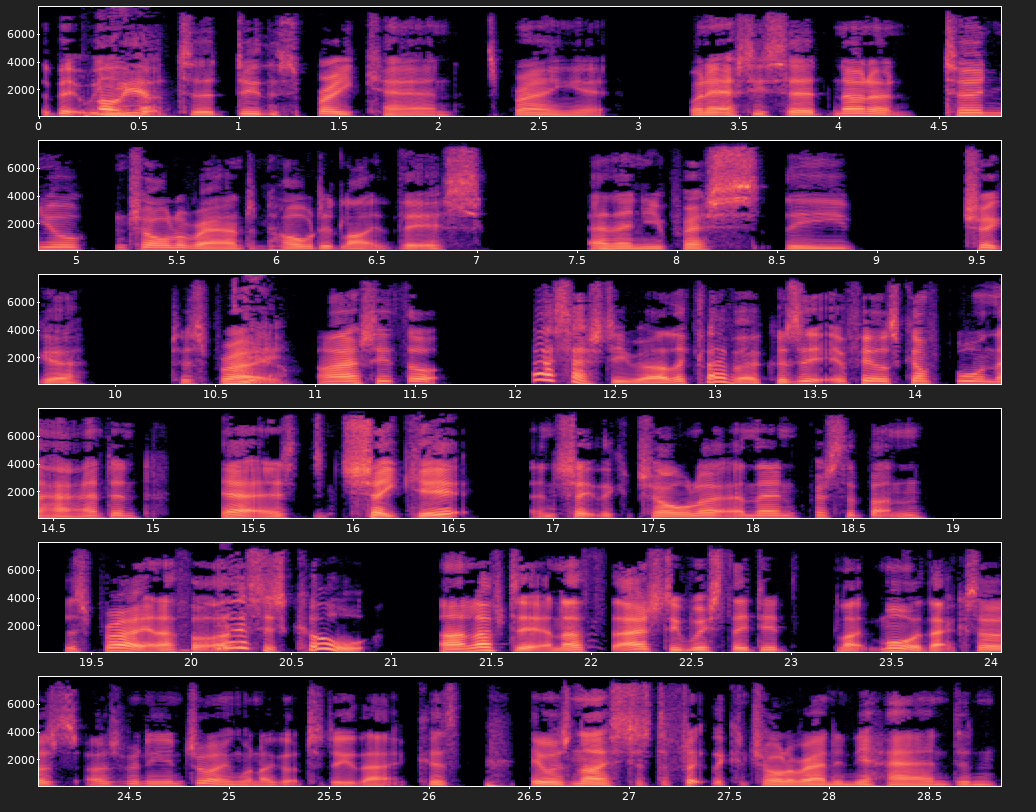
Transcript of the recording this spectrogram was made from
the bit where Oh, you yeah. got to do the spray can, spraying it. When it actually said, no, no, turn your control around and hold it like this, and then you press the trigger to spray. Yeah. I actually thought that's actually rather clever because it, it feels comfortable in the hand, and yeah, it's, shake it and shake the controller, and then press the button to spray. And I thought, oh, this is cool. I loved it, and I, th- I actually wish they did like more of that because I was I was really enjoying when I got to do that because it was nice just to flick the controller around in your hand and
